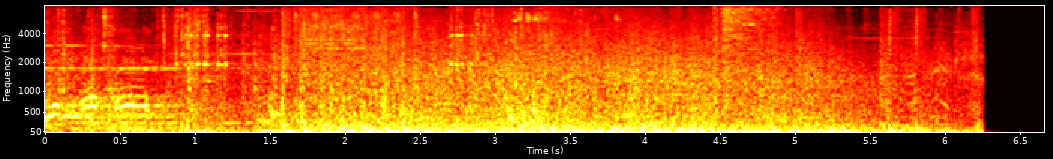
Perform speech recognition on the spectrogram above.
Get that back.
